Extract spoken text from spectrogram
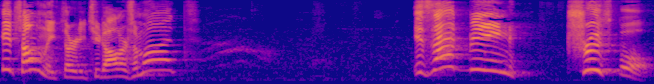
It's only $32 a month. Is that being truthful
